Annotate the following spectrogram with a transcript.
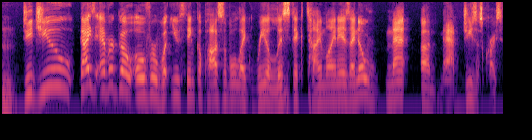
Mhm. Did you guys ever go over what you think a possible like realistic timeline is? I know Matt, uh, Matt, Jesus Christ,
